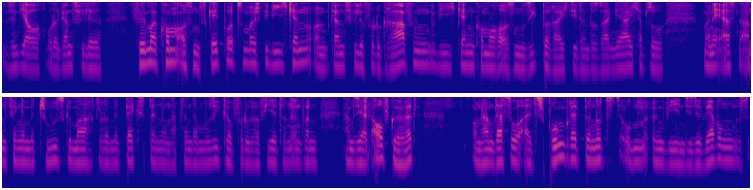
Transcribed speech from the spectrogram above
sind ja auch, oder ganz viele Filmer kommen aus dem Skateboard zum Beispiel, die ich kenne, und ganz viele Fotografen, die ich kenne, kommen auch aus dem Musikbereich, die dann so sagen, ja, ich habe so meine ersten Anfänge mit Juice gemacht oder mit Backspin und habe dann da Musiker fotografiert und irgendwann haben sie halt aufgehört und haben das so als Sprungbrett benutzt, um irgendwie in diese Werbungs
